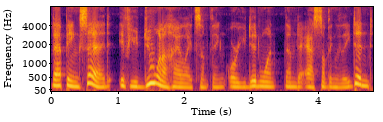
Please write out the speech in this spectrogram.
That being said, if you do want to highlight something or you did want them to ask something that they didn't,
